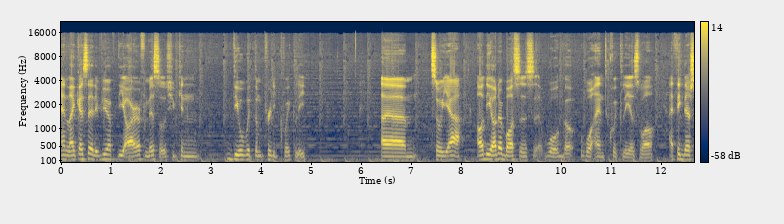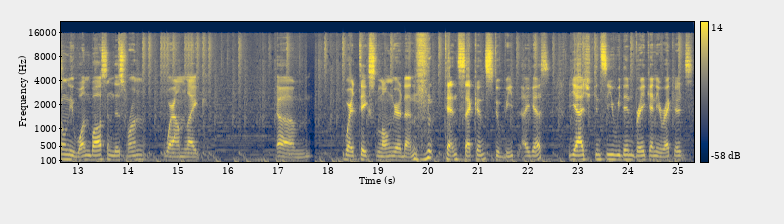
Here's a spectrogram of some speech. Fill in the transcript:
And like I said, if you have the RF missiles, you can deal with them pretty quickly. Um, so yeah, all the other bosses will go will end quickly as well. I think there's only one boss in this run where I'm like, um, where it takes longer than 10 seconds to beat, I guess. But yeah, as you can see, we didn't break any records.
